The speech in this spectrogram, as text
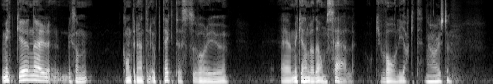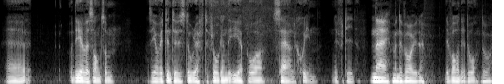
Mycket när liksom kontinenten upptäcktes så var det ju, eh, mycket handlade om säl och valjakt. ja, just det. Eh, och det är väl sånt som, alltså jag vet inte hur stor efterfrågan det är på sälskinn nu för tiden. Nej, men det var ju det Det var det då. då.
